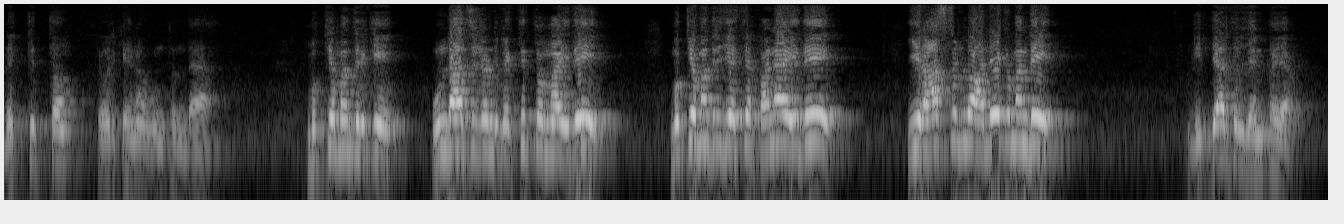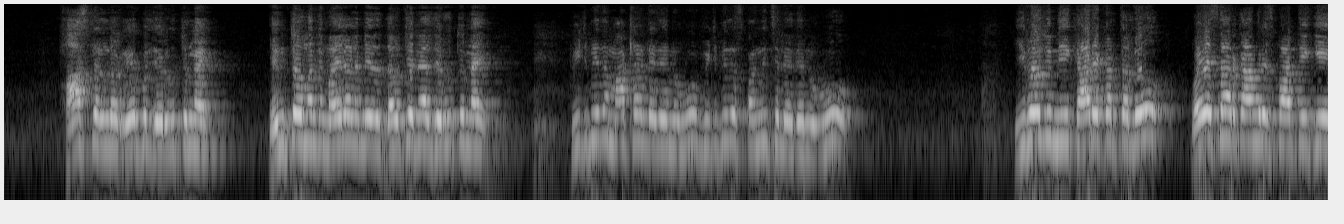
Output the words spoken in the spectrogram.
వ్యక్తిత్వం ఎవరికైనా ఉంటుందా? ముఖ్యమంత్రికి ఉండాల్సినటువంటి వ్యక్తిత్వమా ఇది? ముఖ్యమంత్రి చేసే పనే ఇది. ఈ రాష్ట్రంలో అనేక మంది విద్యార్థులు చనిపోయారు. హాస్టల్లో రేపులు జరుగుతున్నాయి. ఎంతో మంది మహిళల మీద దౌర్జన్యాలు జరుగుతున్నాయి. వీటి మీద మాట్లాడలేదే నువ్వు వీటి మీద స్పందించలేదే నువ్వు. ఈరోజు మీ కార్యకర్తలు వైఎస్ఆర్ కాంగ్రెస్ పార్టీకి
